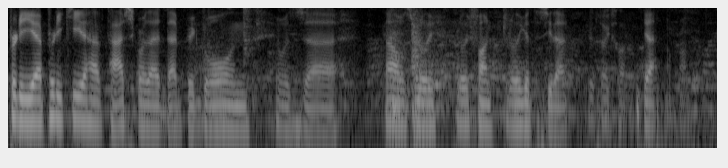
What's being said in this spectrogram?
pretty uh, pretty key to have Patch score that, that big goal. And it was, uh, that was really, really fun. Really good to see that. Good, thanks a lot. Yeah, no problem.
